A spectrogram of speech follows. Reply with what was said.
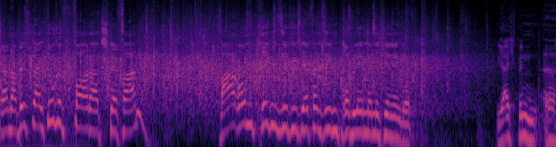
Ja, da bist gleich du gefordert, Stefan. Warum kriegen Sie die defensiven Probleme nicht in den Griff? Ja, ich bin äh,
